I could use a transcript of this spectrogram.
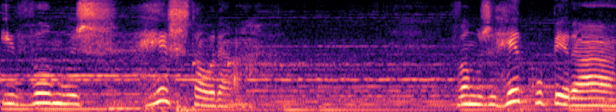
E vamos restaurar, vamos recuperar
